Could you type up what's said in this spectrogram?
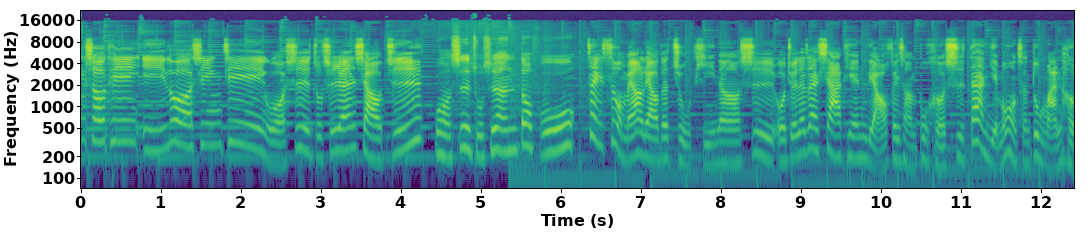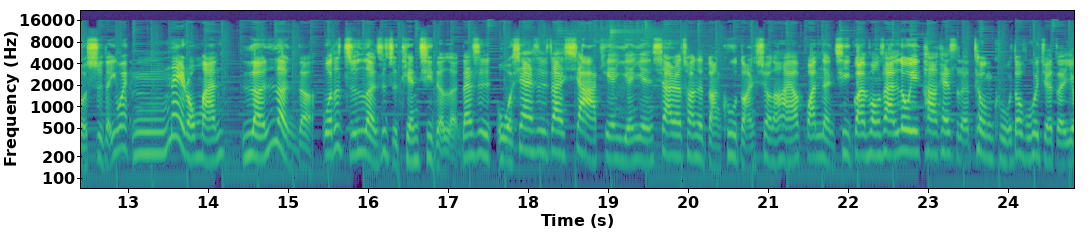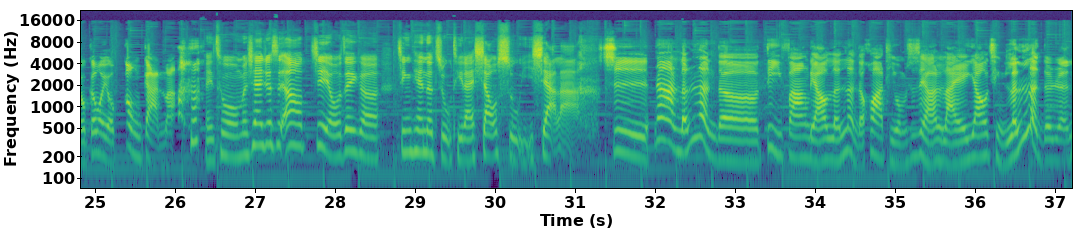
欢迎收听《一落心境》，我是主持人小植。我是主持人豆腐。这一次我们要聊的主题呢，是我觉得在夏天聊非常不合适，但也某种程度蛮合适的，因为嗯，内容蛮冷冷的。我的指冷是指天气的冷，但是我现在是在夏天炎炎夏热，穿着短裤短袖，然后还要关冷气、关风扇录音 podcast 的痛苦，豆腐会觉得有跟我有共感吗？没错，我们现在就是要借由这个今天的主题来消暑一下啦。是，那冷冷的地方聊冷冷的话题，我们是不是也要来邀请冷冷的人？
